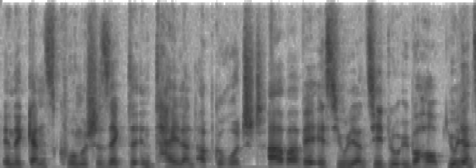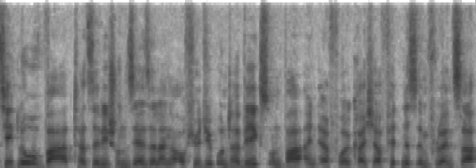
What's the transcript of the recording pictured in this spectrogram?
in eine ganz komische Sekte in Thailand abgerutscht. Aber wer ist Julian Zietlow überhaupt? Julian Zietlow war tatsächlich schon sehr, sehr lange auf YouTube unterwegs und war ein erfolgreicher Fitness-Influencer.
